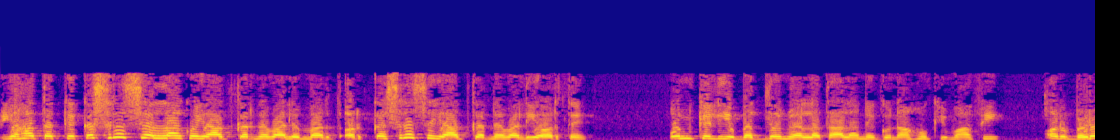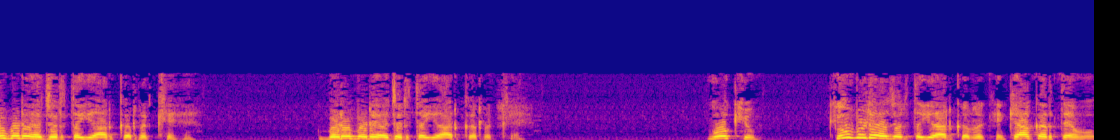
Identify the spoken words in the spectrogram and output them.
یہاں تک کہ کثرت سے اللہ کو یاد کرنے والے مرد اور کثرت سے یاد کرنے والی عورتیں، ان کے لیے بدلے میں اللہ تعالیٰ نے گناہوں کی معافی اور بڑے بڑے اجر تیار کر رکھے ہیں۔ بڑے بڑے اجر تیار کر رکھے ہیں۔ وہ کیوں؟ کیوں بڑے اجر تیار کر رکھے کیا کرتے ہیں وہ؟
